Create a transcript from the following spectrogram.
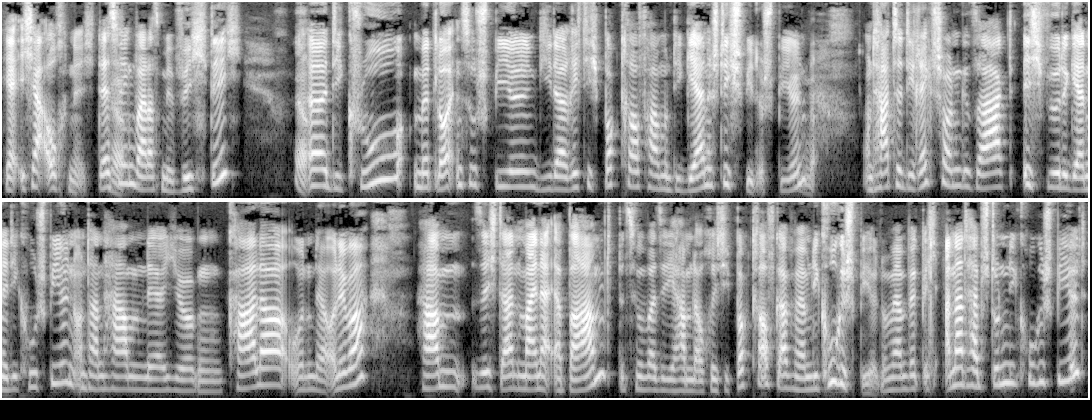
Ja, ich ja auch nicht. Deswegen war das mir wichtig, Ja. äh, die Crew mit Leuten zu spielen, die da richtig Bock drauf haben und die gerne Stichspiele spielen. Ja. Und hatte direkt schon gesagt, ich würde gerne die Crew spielen. Und dann haben der Jürgen Kahler und der Oliver haben sich dann meiner erbarmt, beziehungsweise die haben da auch richtig Bock drauf gehabt. Wir haben die Crew gespielt und wir haben wirklich anderthalb Stunden die Crew gespielt,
